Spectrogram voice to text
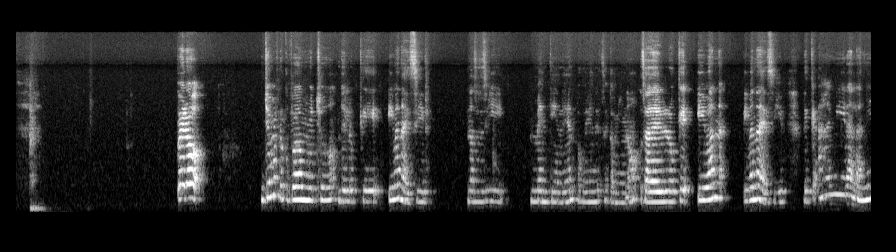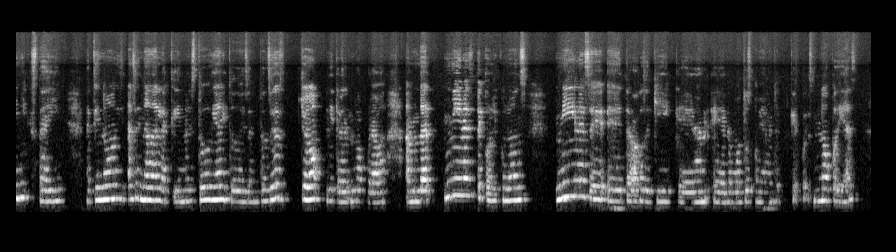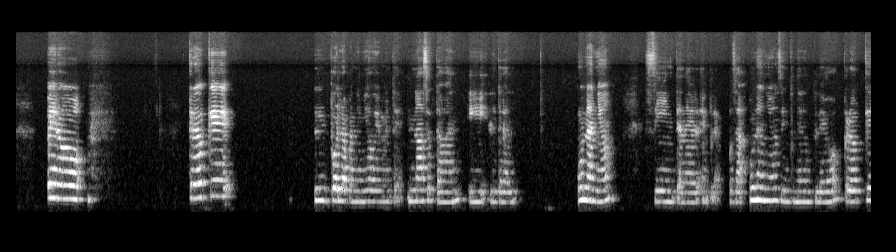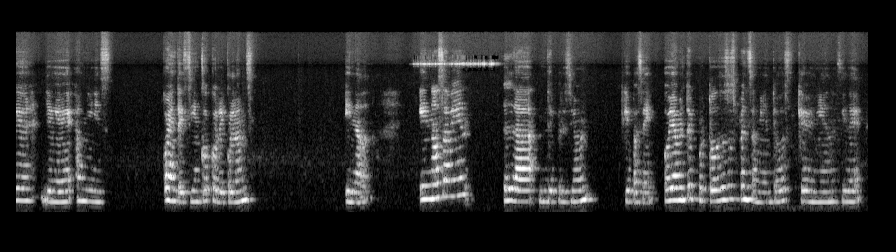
pero yo me preocupaba mucho de lo que iban a decir. No sé si me entienden o voy en ese camino. O sea, de lo que iban, iban a decir. De que, ay, mira, la niña que está ahí. La que no hace nada, la que no estudia y todo eso. Entonces, yo literal me apuraba a mandar miles de currículums, miles de eh, trabajos aquí que eran eh, remotos, obviamente, porque pues no podías pero creo que por la pandemia obviamente no aceptaban y literal un año sin tener empleo. O sea, un año sin tener empleo. Creo que llegué a mis 45 currículums y nada. Y no saben la depresión que pasé. Obviamente por todos esos pensamientos que venían así de,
